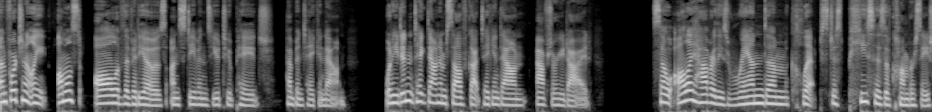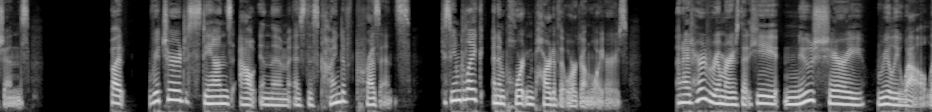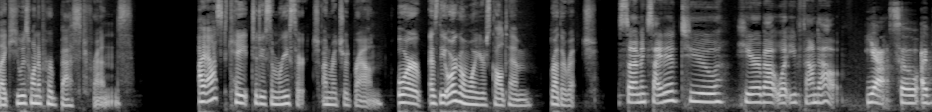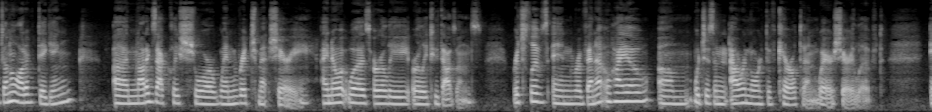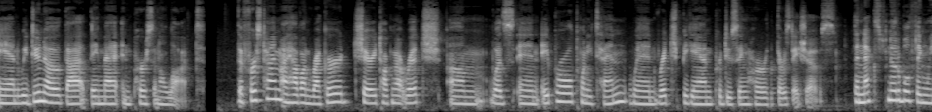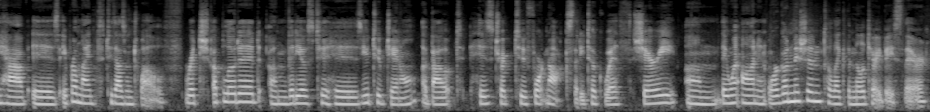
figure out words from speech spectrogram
Unfortunately, almost all of the videos on Stephen's YouTube page have been taken down. What he didn't take down himself got taken down after he died. So all I have are these random clips, just pieces of conversations. But Richard stands out in them as this kind of presence. He seemed like an important part of the Orgone Warriors. And I'd heard rumors that he knew Sherry really well, like he was one of her best friends. I asked Kate to do some research on Richard Brown, or as the Orgone Warriors called him, Brother Rich. So I'm excited to hear about what you found out. Yeah, so I've done a lot of digging. I'm not exactly sure when Rich met Sherry. I know it was early, early 2000s. Rich lives in Ravenna, Ohio, um, which is an hour north of Carrollton, where Sherry lived. And we do know that they met in person a lot. The first time I have on record Sherry talking about Rich um, was in April 2010 when Rich began producing her Thursday shows. The next notable thing we have is April 9th, 2012. Rich uploaded um, videos to his YouTube channel about his trip to Fort Knox that he took with Sherry. Um, they went on an Orgone mission to like the military base there,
